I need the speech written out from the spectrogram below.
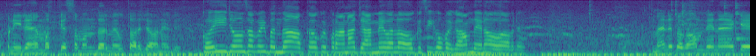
अपनी रहमत के समंदर में उतर जाने दे। कोई जो सा कोई बंदा आपका कोई पुराना जानने वाला हो किसी को पैगाम देना हो आपने? मैंने पैगाम देना है कि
